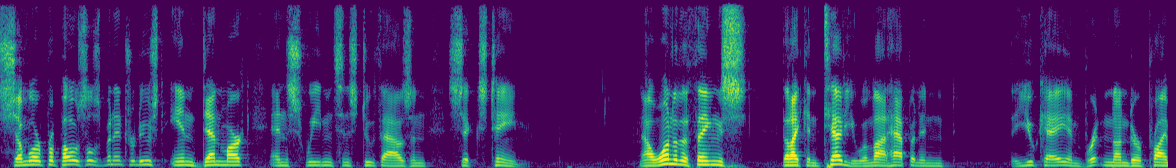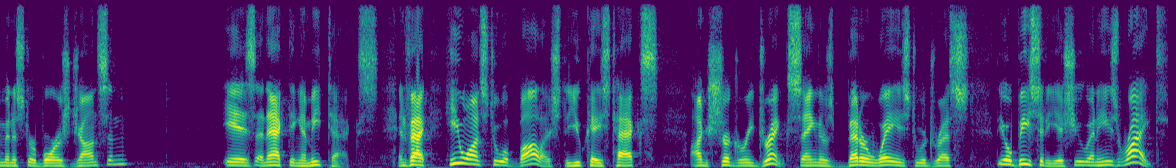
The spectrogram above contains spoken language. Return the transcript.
Similar proposals have been introduced in Denmark and Sweden since 2016. Now, one of the things that I can tell you will not happen in the UK and Britain under Prime Minister Boris Johnson is enacting a meat tax. In fact, he wants to abolish the UK's tax on sugary drinks, saying there's better ways to address the obesity issue, and he's right.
